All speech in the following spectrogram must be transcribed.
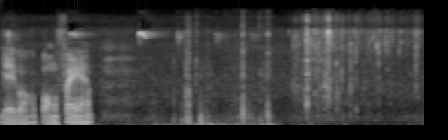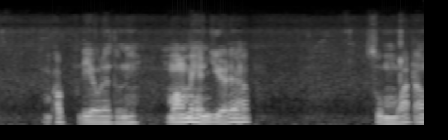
ใหญ่กว่ากระป๋องแฟครับพับเดียวเลยตัวนี้ มองไม่เห็นเหยื่อด้วยครับ สุ่มวัดเอา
